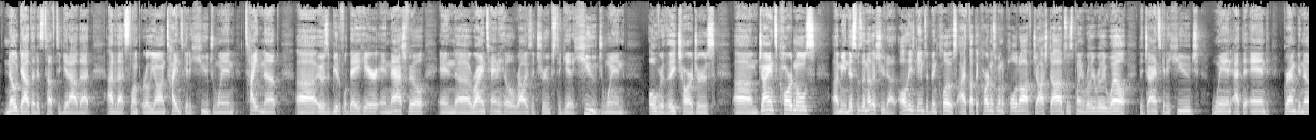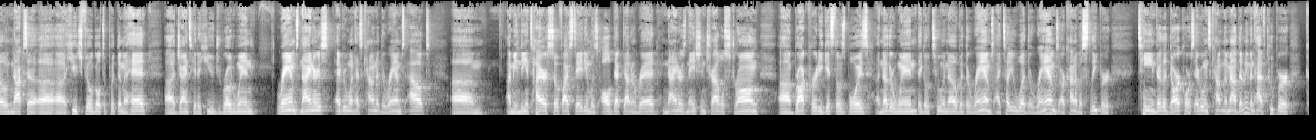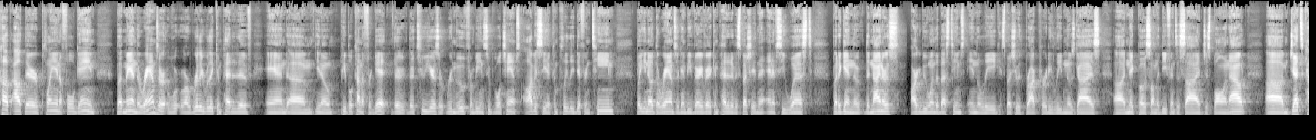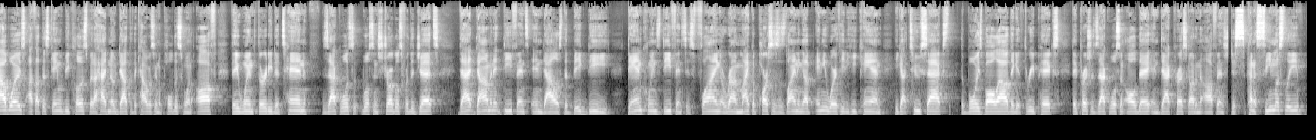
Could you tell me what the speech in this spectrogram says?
no doubt that it's tough to get out of that out of that slump early on. Titans get a huge win, tighten up. Uh, it was a beautiful day here in Nashville, and uh, Ryan Tannehill rallies the troops to get a huge win over the Chargers. Um, Giants Cardinals. I mean, this was another shootout. All these games have been close. I thought the Cardinals were going to pull it off. Josh Dobbs was playing really, really well. The Giants get a huge win at the end. Graham Gano knocks a, a, a huge field goal to put them ahead. Uh, Giants get a huge road win. Rams, Niners, everyone has counted the Rams out. Um, I mean, the entire SoFi Stadium was all decked out in red. Niners Nation travels strong. Uh, Brock Purdy gets those boys another win. They go 2 0. But the Rams, I tell you what, the Rams are kind of a sleeper team. They're the dark horse. Everyone's counting them out. They don't even have Cooper Kupp out there playing a full game. But man, the Rams are are really really competitive, and um, you know people kind of forget they're they're two years removed from being Super Bowl champs. Obviously, a completely different team, but you know the Rams are going to be very very competitive, especially in the NFC West. But again, the the Niners arguably one of the best teams in the league, especially with Brock Purdy leading those guys. Uh, Nick Bosa on the defensive side, just balling out. Um, Jets Cowboys, I thought this game would be close, but I had no doubt that the Cowboys were going to pull this one off. They win 30 to 10. Zach Wilson, Wilson struggles for the Jets. That dominant defense in Dallas, the big D, Dan Quinn's defense is flying around. Micah Parsons is lining up anywhere that he can. He got two sacks. The boys ball out. They get three picks. They pressured Zach Wilson all day, and Dak Prescott in the offense just kind of seamlessly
